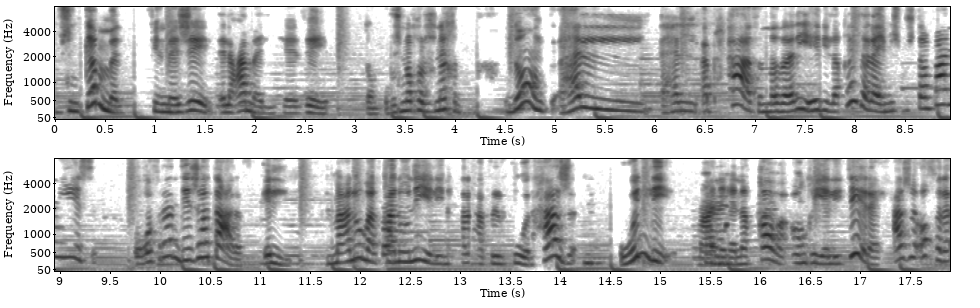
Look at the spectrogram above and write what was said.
باش نكمل في المجال العملي هذايا donc باش نخرج ناخذ donc هل هل الابحاث النظرية هذه لقيتها راهي مش باش تنفعني ياسر. وغفران déjà تعرف اللي المعلومة القانونية اللي نقراها في ال cours حاجة واللي معناها نلقاوها en réalité راهي حاجة أخرى.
